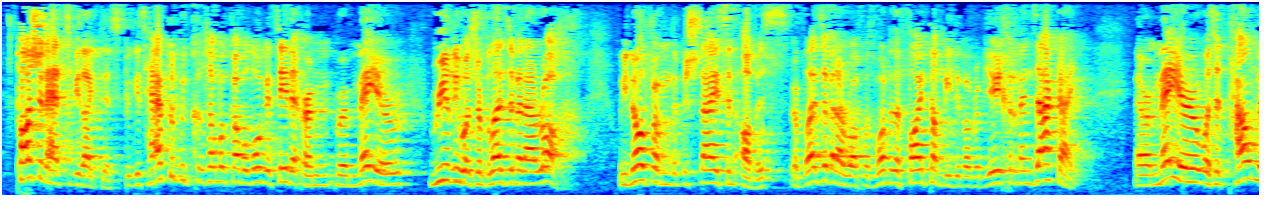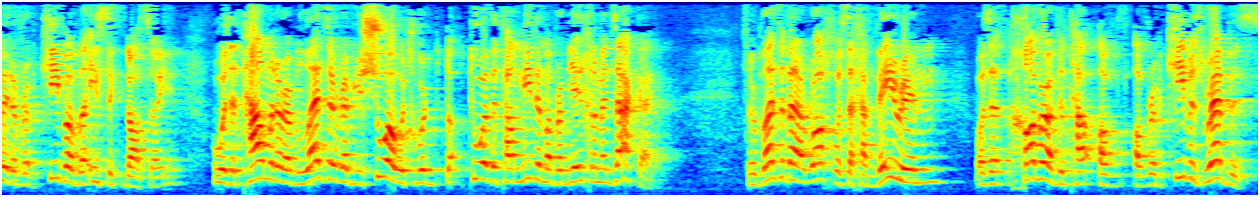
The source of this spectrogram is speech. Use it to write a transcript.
It's pasha that has to be like this. Because how could someone come along and say that Rameir really was Rabbi ben Aroch? We know from the Mishnayis and Abbas, Rabbi ben Aroch was one of the five Talmidim of Rabbi Yochanan ben Zakkai. Now Rameir was a Talmud of Rabbi Kiva of La'isik Nosai, who was a Talmud of Rabbi Lezer Rabbi Yeshua, which were two of the Talmidim of Rabbi Yochanan ben Zakkai. So Rabbi ben Aroch was the Chaverim, was a Chaver of the, of, of Rabbi Kiva's Rebbes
